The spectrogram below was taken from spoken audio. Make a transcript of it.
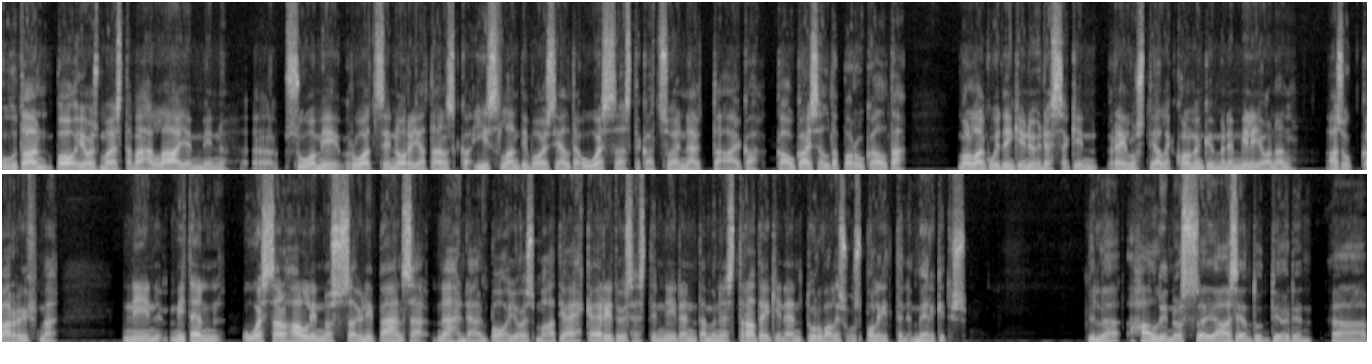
Puhutaan Pohjoismaista vähän laajemmin. Suomi, Ruotsi, Norja, Tanska, Islanti voi sieltä USAsta katsoen näyttää aika kaukaiselta porukalta – me ollaan kuitenkin yhdessäkin reilusti alle 30 miljoonan asukkaan ryhmä, niin miten USA-hallinnossa ylipäänsä nähdään Pohjoismaat ja ehkä erityisesti niiden tämmöinen strateginen turvallisuuspoliittinen merkitys? Kyllä hallinnossa ja asiantuntijoiden ää,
